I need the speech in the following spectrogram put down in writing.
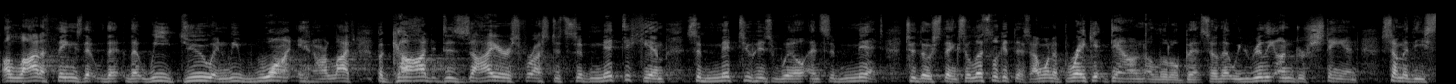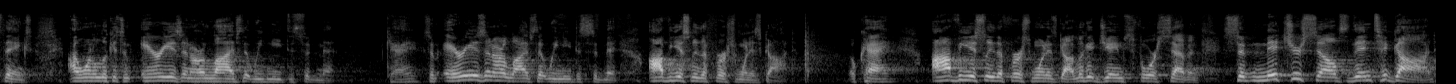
a lot of things that, that, that we do and we want in our lives. But God desires for us to submit to Him, submit to His will, and submit to those things. So let's look at this. I want to break it down a little bit so that we really understand some of these things. I want to look at some areas in our lives that we need to submit. Okay? Some areas in our lives that we need to submit. Obviously, the first one is God. Okay? Obviously, the first one is God. Look at James 4 7. Submit yourselves then to God,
